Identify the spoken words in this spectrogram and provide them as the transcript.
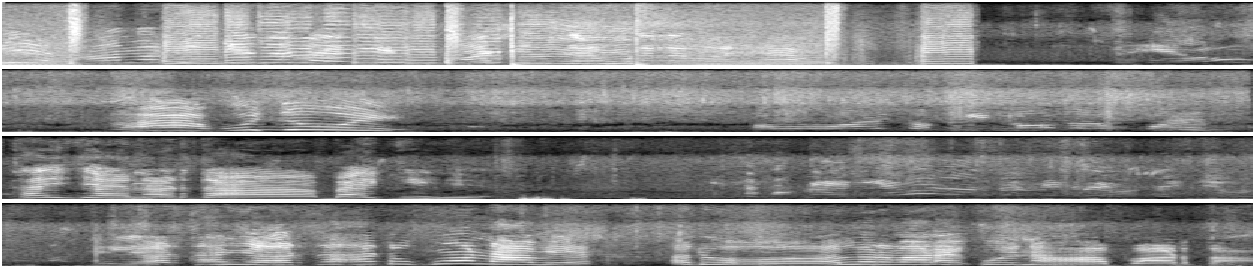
ઈ. આમાં તાઈ માન છે કે માસી ઘર બનાવવા છે. હા પૂછ્યું ને અડધા બાકી છે. એટલે અડધા અડધા હાટું કોણ આવે? અડો અલર વાળા કોઈને હા પાડતા.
